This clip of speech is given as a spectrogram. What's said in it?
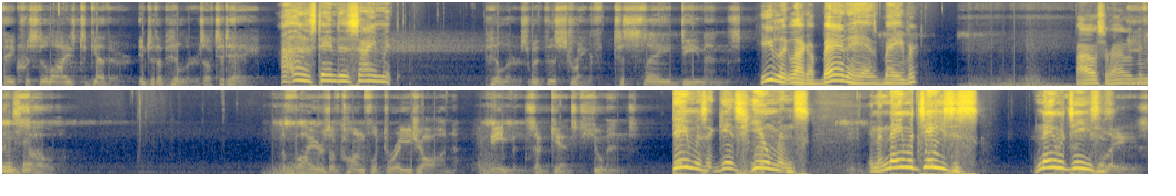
They crystallize together into the pillars of today. I understand the assignment. Pillars with the strength to slay demons. He looked like a badass, baby. Fire surrounded him and shit. so, the fires of conflict rage on. Demons against humans. Demons against humans. In the name of Jesus. In the name of Jesus. Blaze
